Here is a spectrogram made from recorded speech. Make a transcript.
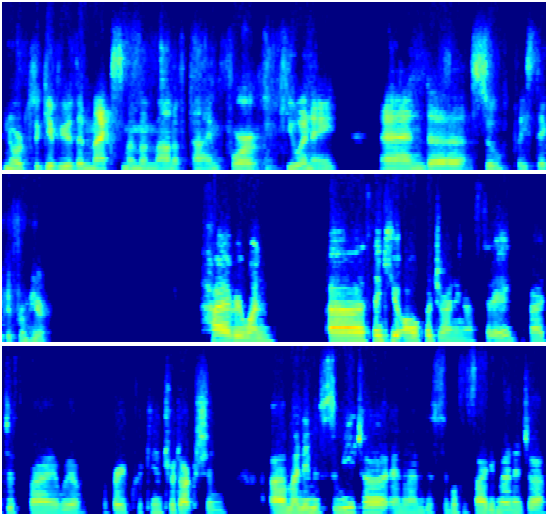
in order to give you the maximum amount of time for Q&A. And uh, Sue, please take it from here. Hi, everyone. Uh, thank you all for joining us today. Uh, just by way of a very quick introduction, uh, my name is Sumita and I'm the Civil Society Manager.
